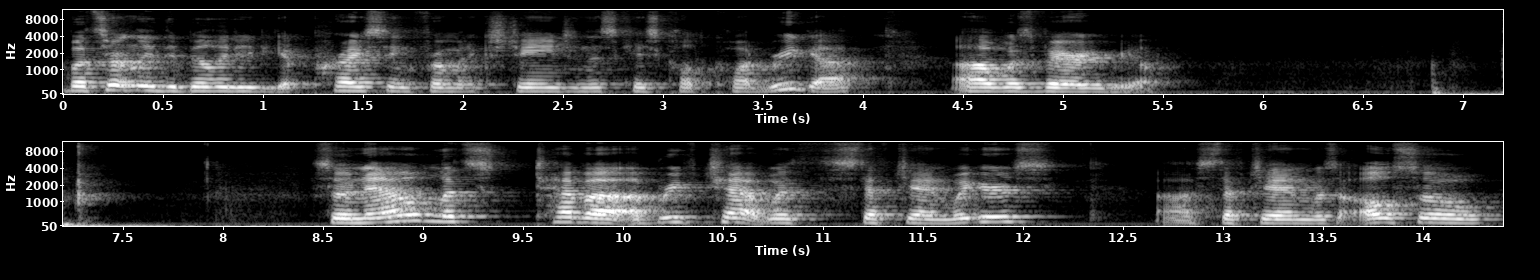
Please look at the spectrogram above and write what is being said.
but certainly the ability to get pricing from an exchange, in this case called Quadriga, uh, was very real. So now let's have a, a brief chat with Steef-Jan Wiggers. Uh, Steef-Jan was also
